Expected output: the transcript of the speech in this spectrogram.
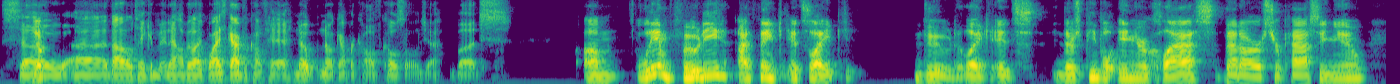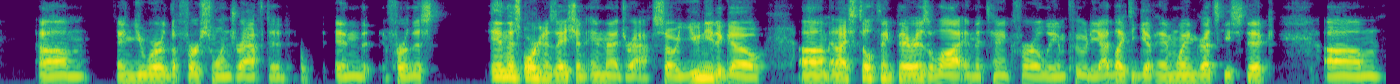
So yep. uh, that'll take a minute. I'll be like, why is Gavrikov here? Nope, not Gavrikov, Cole Sillinger. But um, Liam Foudy, I think it's like, dude, like it's there's people in your class that are surpassing you. Um, and you were the first one drafted in for this in this organization in that draft. So you need to go. Um, and I still think there is a lot in the tank for Liam Foudy. I'd like to give him Wayne Gretzky stick. Um,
